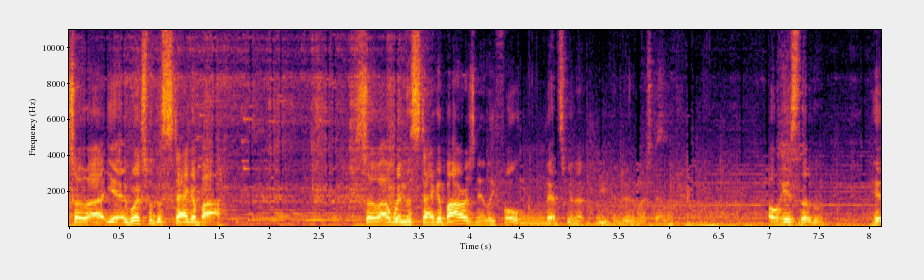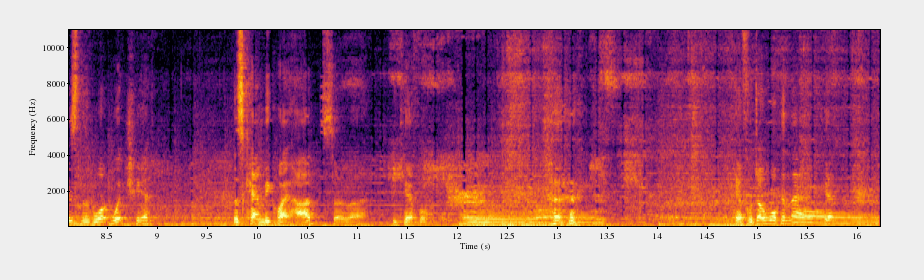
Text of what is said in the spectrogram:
So uh, yeah, it works with the stagger bar. So uh, when the stagger bar is nearly full, that's when it, you can do the most damage. Oh, here's the here's the what witch here. This can be quite hard, so uh, be careful. Oh, Careful, don't walk in that. oh. Yep.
